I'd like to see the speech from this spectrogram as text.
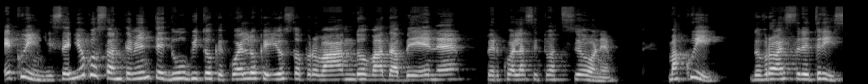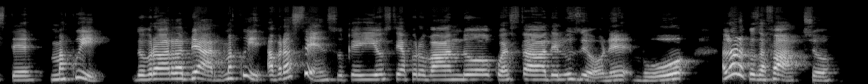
E quindi se io costantemente dubito che quello che io sto provando vada bene per quella situazione, ma qui dovrò essere triste, ma qui dovrò arrabbiarmi, ma qui avrà senso che io stia provando questa delusione? Boh, allora cosa faccio?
